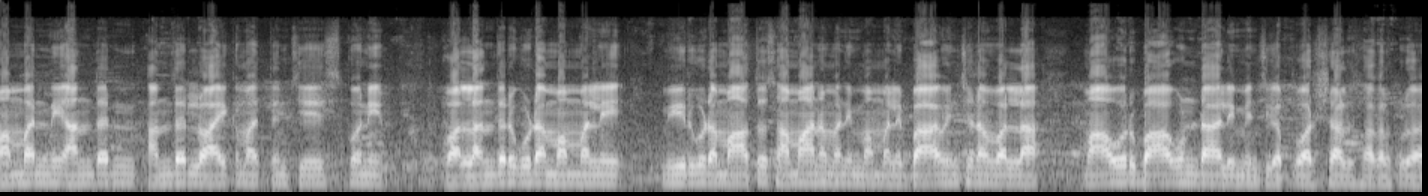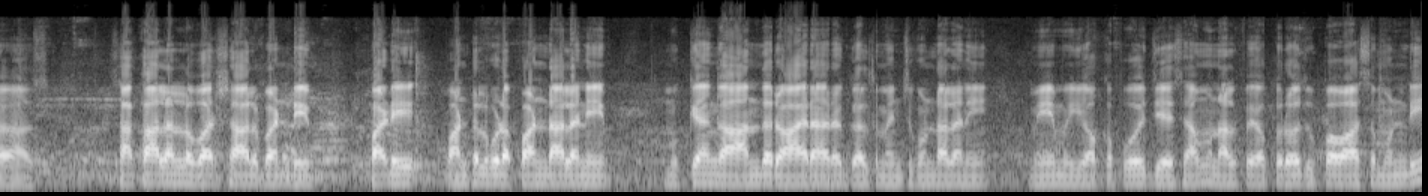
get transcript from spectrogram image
మమ్మల్ని అందరి అందరిలో ఐకమత్యం చేసుకొని వాళ్ళందరూ కూడా మమ్మల్ని మీరు కూడా మాతో సమానమని మమ్మల్ని భావించడం వల్ల మా ఊరు బాగుండాలి. మంచిగా వర్షాలు సకల సకాలంలో వర్షాలు పండి పడి పంటలు కూడా పండాలని ముఖ్యంగా అందరూ ఆయురారోగ్యాలతో మంచిగుండాలని మేము ఈ యొక్క పూజ చేశాము. నలభై ఒక్క రోజు ఉపవాసం ఉండి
